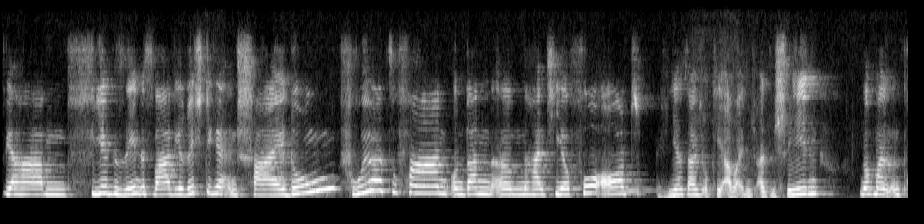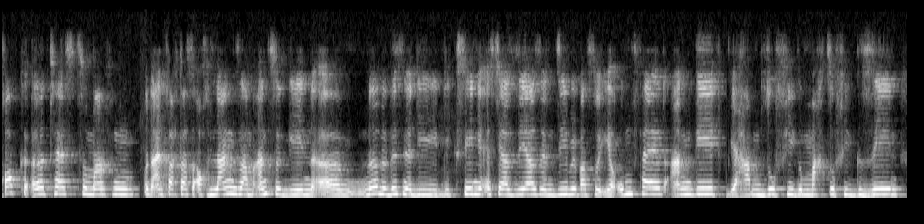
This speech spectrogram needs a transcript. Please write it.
Wir haben viel gesehen. Es war die richtige Entscheidung, früher zu fahren und dann ähm, halt hier vor Ort, hier sage ich, okay, aber in, also in Schweden, nochmal einen PROC-Test zu machen und einfach das auch langsam anzugehen. Ähm, ne, wir wissen ja, die, die Xenia ist ja sehr sensibel, was so ihr Umfeld angeht. Wir haben so viel gemacht, so viel gesehen.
